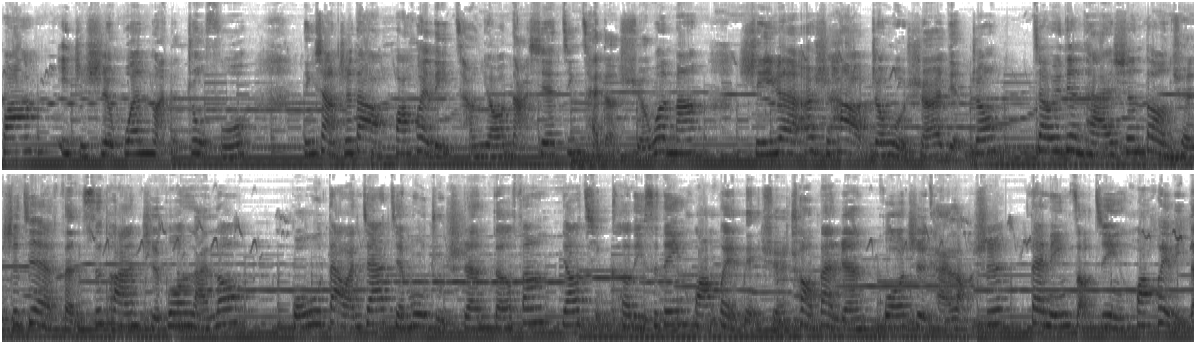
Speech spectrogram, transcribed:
花一直是温暖的祝福。您想知道花卉里藏有哪些精彩的学问吗？十一月二十号中午十二点钟，教育电台生动全世界粉丝团直播来喽！博物大玩家节目主持人德芳邀请克里斯汀花卉美学创办人郭志凯老师，带您走进花卉里的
